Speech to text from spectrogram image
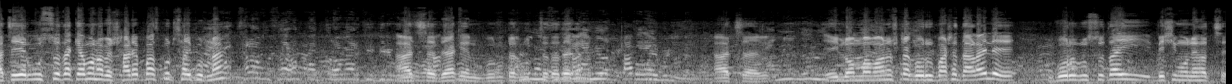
আচ্ছা এর উচ্চতা কেমন হবে? সাড়ে পাঁচ ফুট, ছয় ফুট না? আচ্ছা দেখেন, গরুটার উচ্চতা দেখেন। আচ্ছা এই লম্বা মানুষটা গরুর পাশে দাঁড়াইলে গরুর উচ্চতাই বেশি মনে হচ্ছে।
